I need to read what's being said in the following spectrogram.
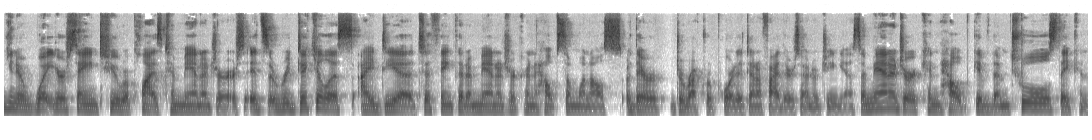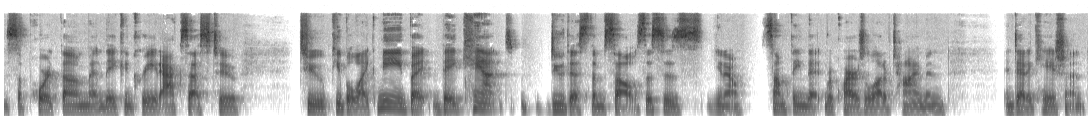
you know, what you're saying too applies to managers. It's a ridiculous idea to think that a manager can help someone else or their direct report identify their zone of genius. A manager can help give them tools, they can support them, and they can create access to to people like me, but they can't do this themselves. This is, you know, something that requires a lot of time and, and dedication.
